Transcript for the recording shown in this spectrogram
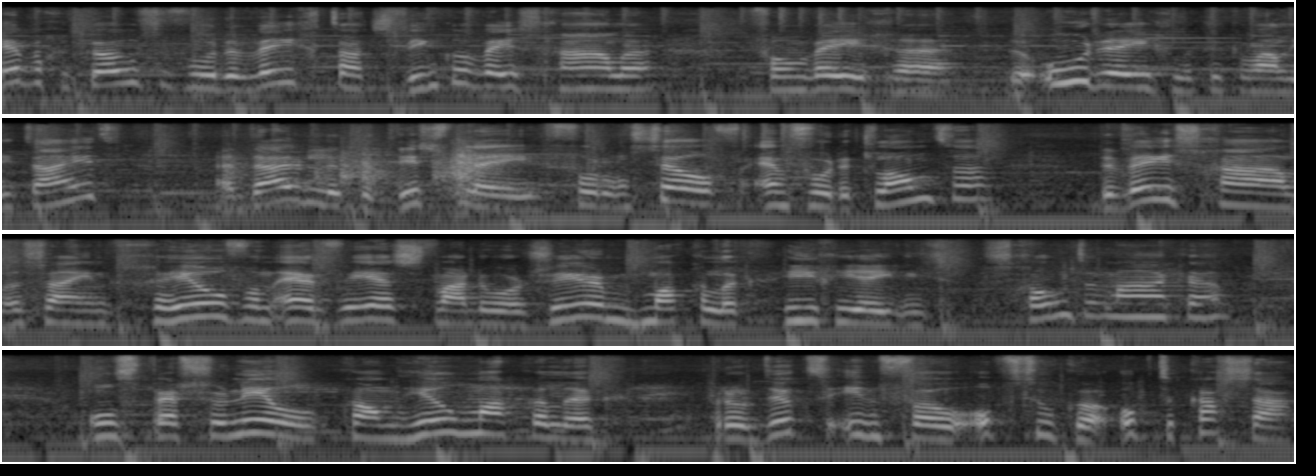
Hebben gekozen voor de Weegtarts winkelweegschalen vanwege de oerdegelijke kwaliteit, het duidelijke display voor onszelf en voor de klanten. De weegschalen zijn geheel van RVS, waardoor zeer makkelijk hygiënisch schoon te maken. Ons personeel kan heel makkelijk productinfo opzoeken op de kassa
